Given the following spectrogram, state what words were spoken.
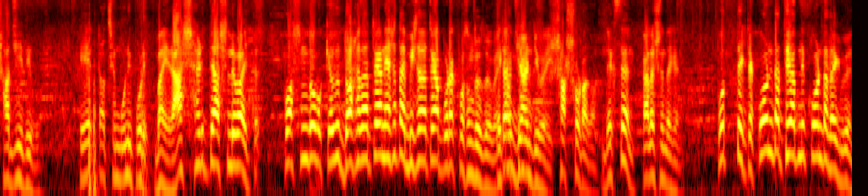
সাজিয়ে দিব। এই একটা আছে মণিপুরে। ভাই রাজশাড়িতে আসলে ভাই পছন্দ কেউ দশ হাজার টাকা নিয়ে আসে তার বিশ হাজার টাকা প্রোডাক্ট পছন্দ হয়ে যাবে। এটা গ্যারান্টি ভাই। সাতশো টাকা। দেখছেন? কালেকশন দেখেন। প্রত্যেকটা কোনটা থেকে আপনি কোনটা দেখবেন?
